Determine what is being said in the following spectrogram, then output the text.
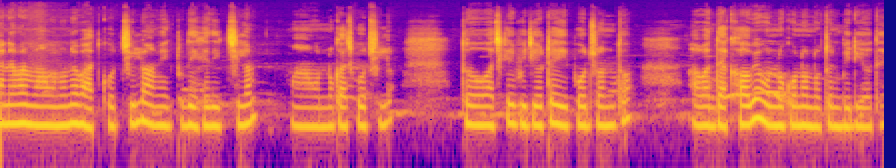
সেখানে আমার মা উনুনে ভাত করছিল, আমি একটু দেখে দিচ্ছিলাম, মা অন্য কাজ করছিল। তো আজকের ভিডিওটা এই পর্যন্ত, আবার দেখা হবে অন্য কোনো নতুন ভিডিওতে।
